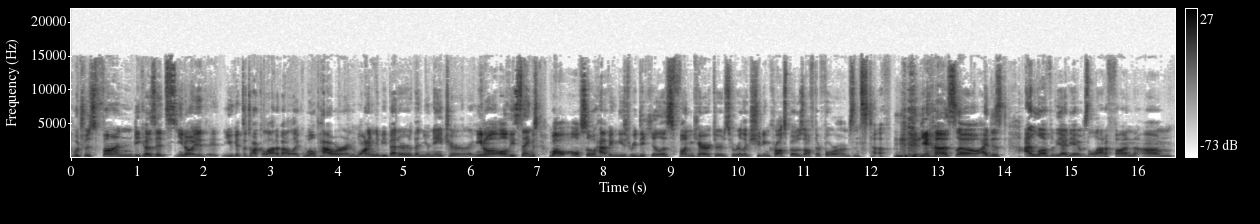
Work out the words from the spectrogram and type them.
which was fun because it's you know it, it, you get to talk a lot about like willpower and wanting to be better than your nature and you know all these things while also having these ridiculous fun characters who are like shooting crossbows off their forearms and stuff. you know, so I just I loved the idea. It was a lot of fun. Um,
